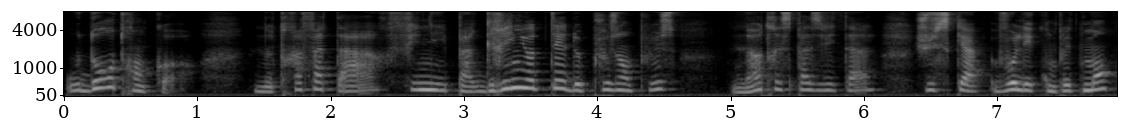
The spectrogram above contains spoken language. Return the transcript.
ou d'autres encore, notre avatar finit par grignoter de plus en plus notre espace vital jusqu'à voler complètement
